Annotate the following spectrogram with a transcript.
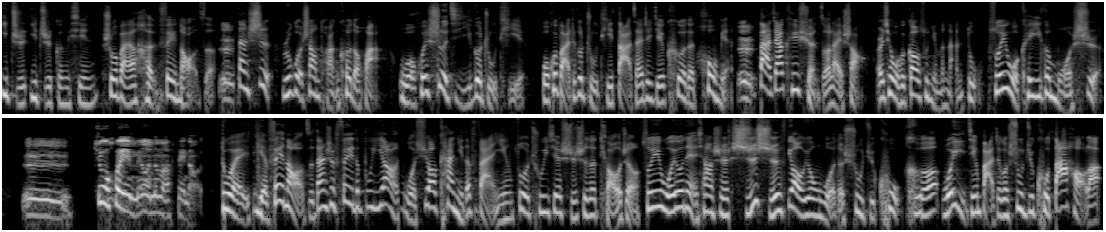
一直一直更新。说白了，很费脑子。嗯但是如果上团课的话，我会设计一个主题，我会把这个主题打在这节课的后面，嗯大家可以选择来上，而且我会告诉你们难度，所以我可以一个模式，嗯，就会没有那么费脑子。对，也费脑子，但是费的不一样。我需要看你的反应，做出一些实时的调整。所以我有点像是实时调用我的数据库，和我已经把这个数据库搭好了，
